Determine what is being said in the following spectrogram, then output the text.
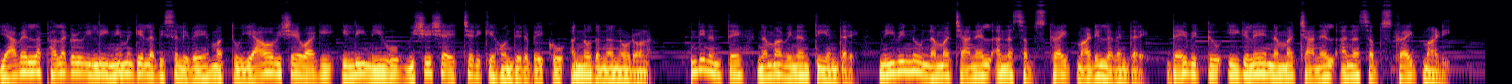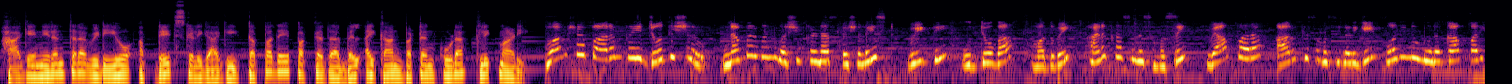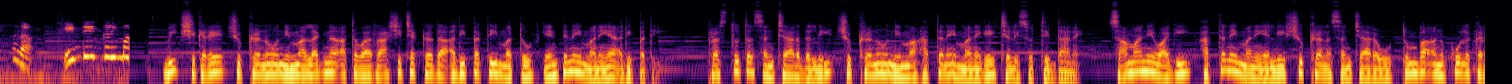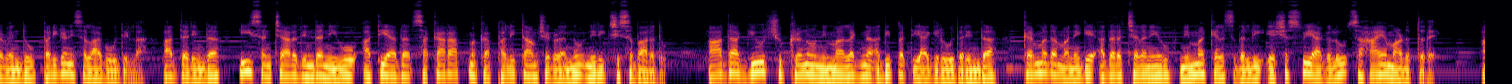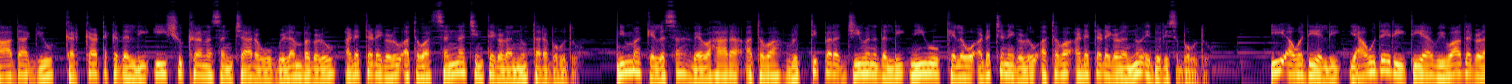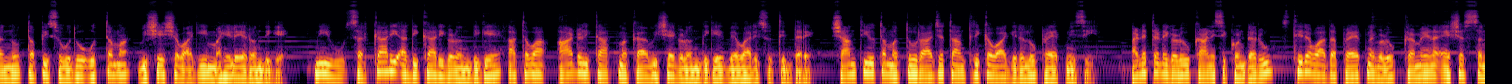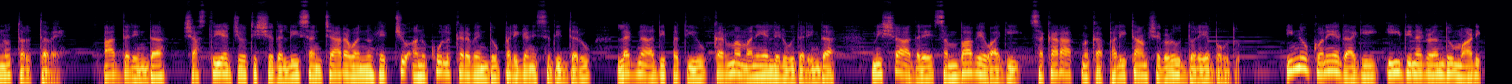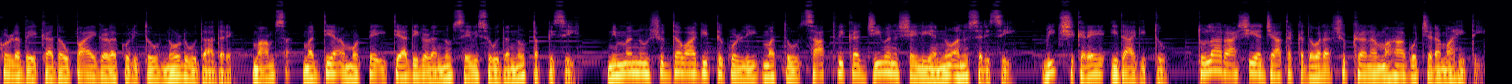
ಯಾವೆಲ್ಲ ಫಲಗಳು ಇಲ್ಲಿ ನಿಮಗೆ ಲಭಿಸಲಿವೆ ಮತ್ತು ಯಾವ ವಿಷಯವಾಗಿ ಇಲ್ಲಿ ನೀವು ವಿಶೇಷ ಎಚ್ಚರಿಕೆ ಹೊಂದಿರಬೇಕು ಅನ್ನೋದನ್ನ ನೋಡೋಣ. ಇಂದಿನಂತೆ ನಮ್ಮ ವಿನಂತಿ ಎಂದರೆ, ನೀವಿನ್ನೂ ನಮ್ಮ ಚಾನೆಲ್ ಅನ್ನ ಸಬ್ಸ್ಕ್ರೈಬ್ ಮಾಡಿಲ್ಲವೆಂದರೆ, ದಯವಿಟ್ಟು ಈಗಲೇ ನಮ್ಮ ಚಾನೆಲ್ ಅನ್ನ ಸಬ್ಸ್ಕ್ರೈಬ್ ಮಾಡಿ. ಹಾಗೆ ನಿರಂತರ ವಿಡಿಯೋ ಅಪ್ಡೇಟ್ಸ್ಗಳಿಗಾಗಿ ತಪ್ಪದೇ ಪಕ್ಕದ ಬೆಲ್ ಐಕಾನ್ ಬಟನ್ ಕೂಡ ಕ್ಲಿಕ್ ಮಾಡಿ. ವಂಶ ಪಾರಂಪರ್ಯ ಜ್ಯೋತಿಷ್ಯರು ನಂಬರ್ ಒನ್ ವಶೀಕರಣ ಸ್ಪೆಷಲಿಸ್ಟ್ ವೀಟಿ ಉದ್ಯೋಗ ಮದುವೆ ಹಣಕಾಸಿನ ಸಮಸ್ಯೆ ವ್ಯಾಪಾರ ಆರೋಗ್ಯ ಸಮಸ್ಯೆಗಳಿಗೆ ಫೋನಿನ ಮೂಲಕ ಪರಿಹಾರ. ಎಂದೇ ಕರೆ. ವೀಕ್ಷಕರೇ ಶುಕ್ರನು ನಿಮ್ಮ ಲಗ್ನ ಅಥವಾ ರಾಶಿಚಕ್ರದ ಅಧಿಪತಿ ಮತ್ತು ಎಂಟನೇ ಮನೆಯ ಅಧಿಪತಿ. ಪ್ರಸ್ತುತ ಸಂಚಾರದಲ್ಲಿ ಶುಕ್ರನು ನಿಮ್ಮ ಹತ್ತನೇ ಮನೆಗೆ ಚಲಿಸುತ್ತಿದ್ದಾನೆ. ಸಾಮಾನ್ಯವಾಗಿ ಹತ್ತನೇ ಮನೆಯಲ್ಲಿ ಶುಕ್ರನ ಸಂಚಾರವು ತುಂಬಾ ಅನುಕೂಲಕರವೆಂದು ಪರಿಗಣಿಸಲಾಗುವುದಿಲ್ಲ. ಆದ್ದರಿಂದ ಈ ಸಂಚಾರದಿಂದ ನೀವು ಅತಿಯಾದ ಸಕಾರಾತ್ಮಕ ಫಲಿತಾಂಶಗಳನ್ನು ನಿರೀಕ್ಷಿಸಬಾರದು. ಆದಾಗ್ಯೂ ಶುಕ್ರನು ನಿಮ್ಮ ಲಗ್ನ ಅಧಿಪತಿಯಾಗಿರುವುದರಿಂದ ಕರ್ಮದ ಮನೆಗೆ ಅದರ ಚಲನೆಯು ನಿಮ್ಮ ಕೆಲಸದಲ್ಲಿ ಯಶಸ್ವಿಯಾಗಲು ಸಹಾಯ ಮಾಡುತ್ತದೆ. ಆದಾಗ್ಯೂ ಕರ್ಕಾಟಕದಲ್ಲಿ ಈ ಶುಕ್ರನ ಸಂಚಾರವು ವಿಳಂಬಗಳು, ಅಡೆತಡೆಗಳು ಅಥವಾ ಸಣ್ಣ ಚಿಂತೆಗಳನ್ನು ತರಬಹುದು. ನಿಮ್ಮ ಕೆಲಸ, ವ್ಯವಹಾರ ಅಥವಾ ವೃತ್ತಿಪರ ಜೀವನದಲ್ಲಿ ನೀವು ಕೆಲವು ಅಡಚಣೆಗಳು ಅಥವಾ ಅಡೆತಡೆಗಳನ್ನು ಎದುರಿಸಬಹುದು. ಈ ಅವಧಿಯಲ್ಲಿ ಯಾವುದೇ ರೀತಿಯ ವಿವಾದಗಳನ್ನು ತಪ್ಪಿಸುವುದು ಉತ್ತಮ, ವಿಶೇಷವಾಗಿ ಮಹಿಳೆಯರೊಂದಿಗೆ. ನೀವು ಸರ್ಕಾರಿ ಅಧಿಕಾರಿಗಳೊಂದಿಗೆ ಅಥವಾ ಆಡಳಿತಾತ್ಮಕ ವಿಷಯಗಳೊಂದಿಗೆ ವ್ಯವಹರಿಸುತ್ತಿದ್ದರೆ, ಶಾಂತಿಯುತ ಮತ್ತು ರಾಜತಾಂತ್ರಿಕವಾಗಿರಲು ಪ್ರಯತ್ನಿಸಿ. ಅಡೆತಡೆಗಳು ಕಾಣಿಸಿಕೊಂಡರೂ, ಸ್ಥಿರವಾದ ಪ್ರಯತ್ನಗಳು ಕ್ರಮೇಣ ಯಶಸ್ಸನ್ನು ತರುತ್ತವೆ. ಆದ್ದರಿಂದ ಶಾಸ್ತ್ರೀಯ ಜ್ಯೋತಿಷ್ಯದಲ್ಲಿ ಸಂಚಾರವನ್ನು ಹೆಚ್ಚು ಅನುಕೂಲಕರವೆಂದು ಪರಿಗಣಿಸದಿದ್ದರೂ ಲಗ್ನ ಅಧಿಪತಿಯು ಕರ್ಮ ಮನೆಯಲ್ಲಿರುವುದರಿಂದ ಮಿಶ್ರ ಆದರೆ ಸಂಭಾವ್ಯವಾಗಿ ಸಕಾರಾತ್ಮಕ ಫಲಿತಾಂಶಗಳು ದೊರೆಯಬಹುದು. ಇನ್ನು ಕೊನೆಯದಾಗಿ ಈ ದಿನಗಳಂದು ಮಾಡಿಕೊಳ್ಳಬೇಕಾದ ಉಪಾಯಗಳ ಕುರಿತು ನೋಡುವುದಾದರೆ ಮಾಂಸ, ಮದ್ಯ, ಮೊಟ್ಟೆ ಇತ್ಯಾದಿಗಳನ್ನು ಸೇವಿಸುವುದನ್ನು ತಪ್ಪಿಸಿ. ನಿಮ್ಮನ್ನು ಶುದ್ಧವಾಗಿಟ್ಟುಕೊಳ್ಳಿ ಮತ್ತು ಸಾತ್ವಿಕ ಜೀವನ ಶೈಲಿಯನ್ನು ಅನುಸರಿಸಿ. ವೀಕ್ಷಕರೇ, ಇದಾಗಿತ್ತು. ತುಲಾ ರಾಶಿಯ ಜಾತಕದವರ ಶುಕ್ರನ ಮಹಾಗೋಚರ ಮಾಹಿತಿ.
